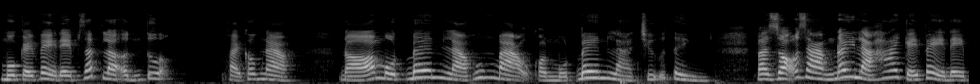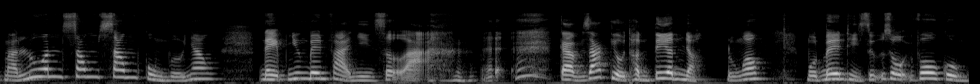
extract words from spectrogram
Một cái vẻ đẹp rất là ấn tượng, Phải không nào? Đó, một bên là hung bạo, còn một bên là trữ tình. Và rõ ràng đây là hai cái vẻ đẹp mà luôn song song cùng với nhau. Đẹp nhưng bên phải nhìn sợ ạ. À. Cảm giác kiểu thần tiên nhở, đúng không? Một bên thì dữ dội vô cùng,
